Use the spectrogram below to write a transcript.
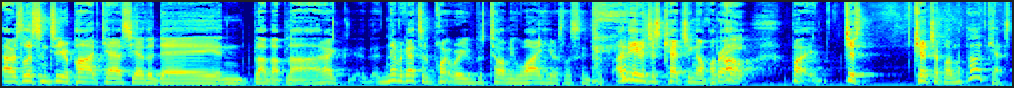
I was listening to your podcast the other day and blah, blah, blah. And I never got to the point where he was telling me why he was listening to I think he was just catching up on, Right. oh, but just catch up on the podcast.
